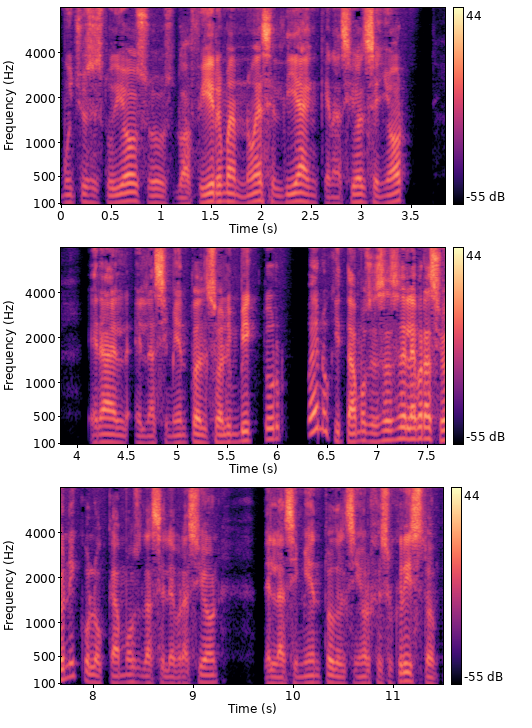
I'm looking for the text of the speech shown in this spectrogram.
muchos estudiosos lo afirman, no es el día en que nació el Señor, era el, nacimiento del Sol Invictur. Bueno, quitamos esa celebración y colocamos la celebración del nacimiento del Señor Jesucristo.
